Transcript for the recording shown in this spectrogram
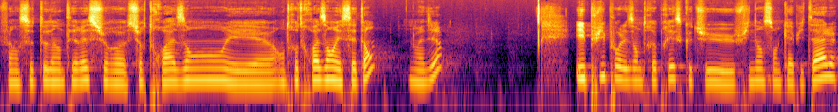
enfin, ce taux d'intérêt sur, sur 3 ans et entre 3 ans et 7 ans on va dire. Et puis pour les entreprises que tu finances en capital,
